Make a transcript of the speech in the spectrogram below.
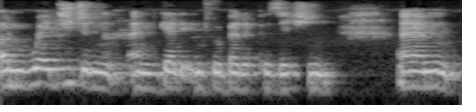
unwedged and, and get it into a better position. Um,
